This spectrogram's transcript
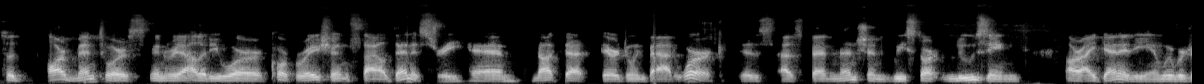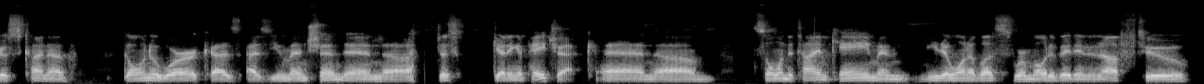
So our mentors in reality were corporation style dentistry and not that they're doing bad work is as ben mentioned we start losing our identity and we were just kind of going to work as as you mentioned and uh, just getting a paycheck. And um, so when the time came and neither one of us were motivated enough to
